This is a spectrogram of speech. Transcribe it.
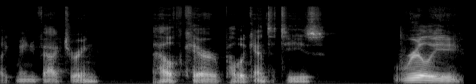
Like manufacturing, healthcare, public entities. Really,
